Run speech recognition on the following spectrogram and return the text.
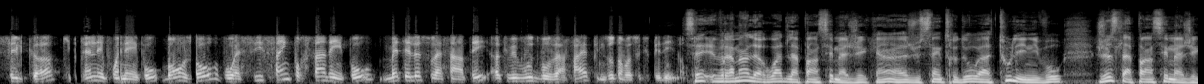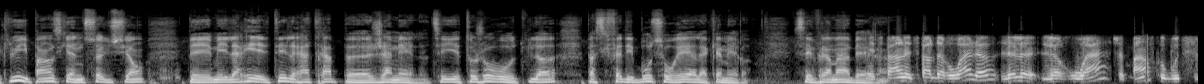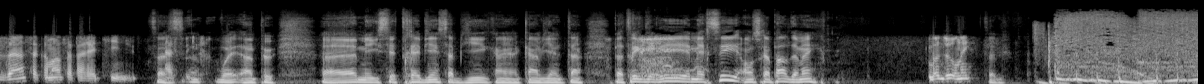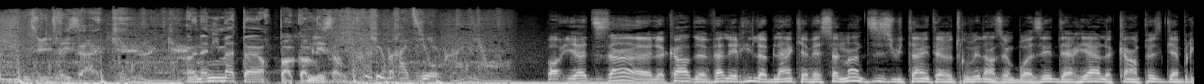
c'est le cas, qui prennent les points d'impôt. Bonjour, voici 5% d'impôt, mettez-le sur la santé, occupez-vous de vos affaires, puis nous autres, on va s'occuper des nôtres. C'est vraiment le roi de la pensée magique, hein, Justin Trudeau, à tous les niveaux. Juste la pensée magique. Lui, il pense qu'il y a une solution, mais, mais la réalité le rattrape euh, jamais. Là. il est toujours là parce qu'il fait des beaux sourires à la caméra. C'est vraiment aberrant. Mais tu parles, tu parles de roi, là. Le, le, roi, je pense qu'au bout de six ans, ça commence à paraître pieds nus. Oui, un peu. Euh, mais il sait très bien s'habiller quand, quand vient le temps. Patrick Guéry, merci. On se reparle demain. Bonne journée. Salut. Du Trisac. Un animateur pas comme les autres. Cube Radio. Bon, il y a dix ans, euh, le corps de Valérie Leblanc, qui avait seulement 18 ans, était retrouvé dans un boisé derrière le campus Gabriel.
